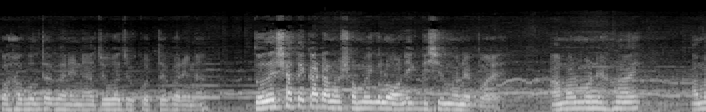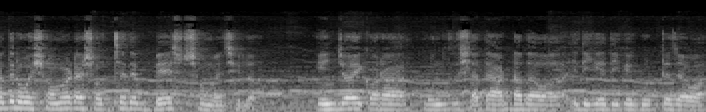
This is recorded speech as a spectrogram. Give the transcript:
কথা বলতে পারি না, যোগাযোগ করতে পারি না। তোদের সাথে কাটানোর সময়গুলো অনেক বেশি মনে পড়ে। আমার মনে হয় আমাদের ওই সময়টা সবচেয়ে বেস্ট সময় ছিল। এনজয় করা, বন্ধুদের সাথে আড্ডা দেওয়া, এদিকে এদিকে ঘুরতে যাওয়া।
